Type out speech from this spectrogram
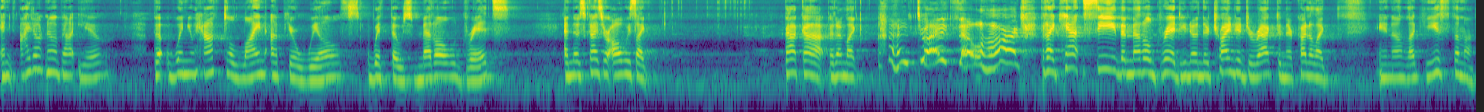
and I don't know about you, but when you have to line up your wheels with those metal grids, and those guys are always like, back up. And I'm like, I'm trying so hard, but I can't see the metal grid, you know, and they're trying to direct and they're kind of like, you know, like, Yistama,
